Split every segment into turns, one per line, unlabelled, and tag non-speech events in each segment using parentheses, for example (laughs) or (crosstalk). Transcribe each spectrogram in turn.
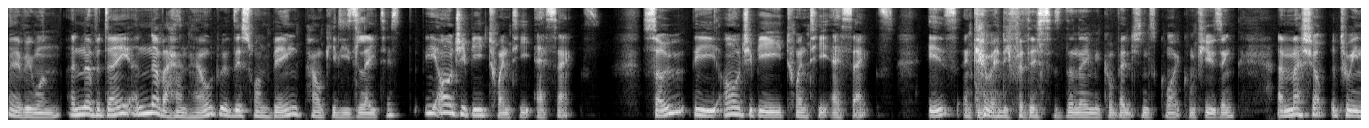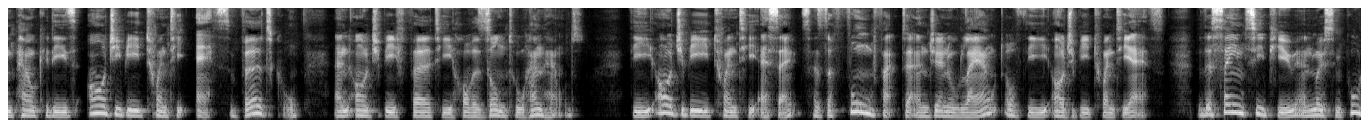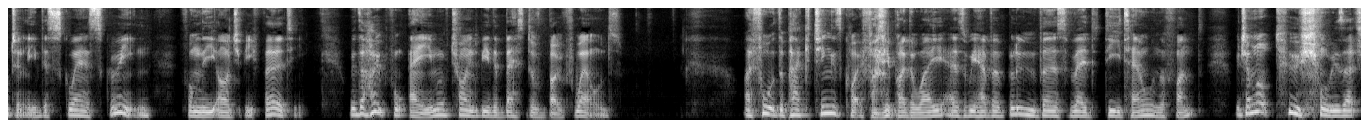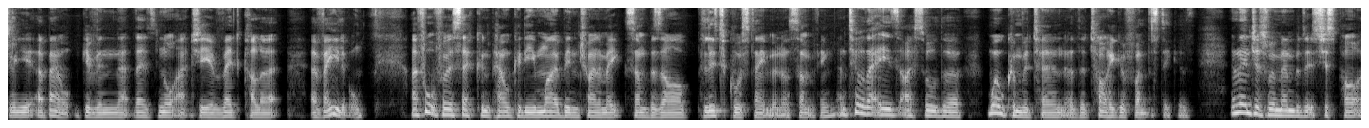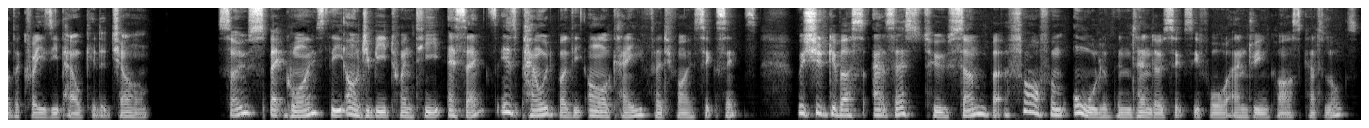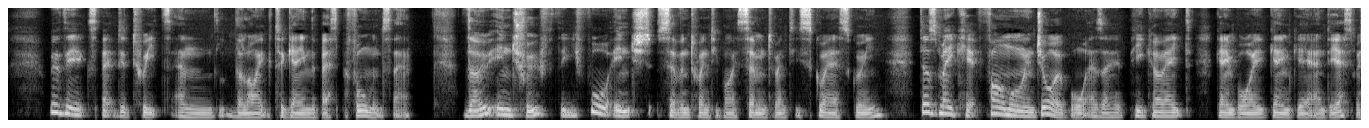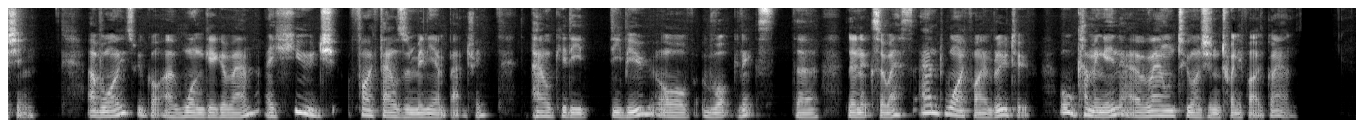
Hey everyone, another day, another handheld, with this one being Powkiddy's latest, the RGB20SX. So, the RGB20SX is, and get ready for this as the naming convention is quite confusing, a mashup between Powkiddy's RGB20S vertical and RGB30 horizontal handhelds. The RGB20SX has the form factor and general layout of the RGB20S, but the same CPU and most importantly the square screen from the RGB30, with the hopeful aim of trying to be the best of both worlds. I thought the packaging is quite (laughs) funny, by the way, as we have a blue versus red detail on the front, which I'm not too (laughs) sure is actually about, given that there's not actually a red colour available. I thought for a second Powkiddy might have been trying to make some bizarre political statement or something, until that is, I saw the welcome return of the tiger front stickers, and then just remembered it's just part of the crazy Powkiddy charm. So, spec wise, the RGB20SX is powered by the RK3566, which should give us access to some, but far from all, of the Nintendo 64 and Dreamcast catalogues, with the expected tweaks and the like to gain the best performance there. Though, in truth, the 4 inch 720x720 square screen does make it far more enjoyable as a Pico 8, Game Boy, Game Gear, and DS machine. Otherwise, we've got a 1 gig of RAM, a huge 5000 mAh battery, the Powkiddy debut of Rocknix, the Linux OS, and Wi Fi and Bluetooth, all coming in at around 225 grand.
